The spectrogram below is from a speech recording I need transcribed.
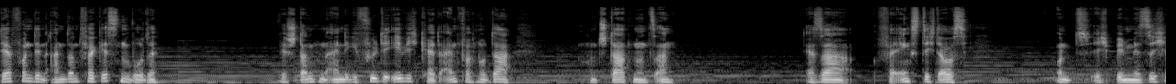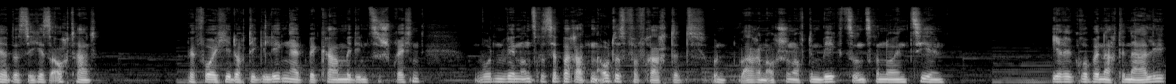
der von den anderen vergessen wurde. Wir standen eine gefühlte Ewigkeit einfach nur da und starrten uns an. Er sah verängstigt aus, und ich bin mir sicher, dass ich es auch tat. Bevor ich jedoch die Gelegenheit bekam, mit ihm zu sprechen, wurden wir in unsere separaten Autos verfrachtet und waren auch schon auf dem Weg zu unseren neuen Zielen. Ihre Gruppe nach Denali,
